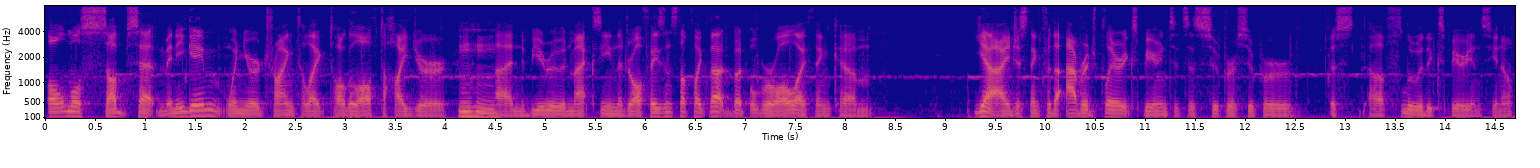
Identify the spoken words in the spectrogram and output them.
almost subset mini game when you're trying to like toggle off to hide your Mm-hmm. uh, Nibiru and Maxi in the draw phase and stuff like that. But overall, I think um, yeah, I just think for the average player experience, it's a super super just uh, fluid experience, you know.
